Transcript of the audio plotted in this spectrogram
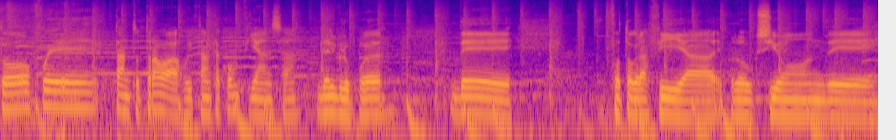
todo fue tanto trabajo y tanta confianza del grupo de, de fotografía, de producción, de,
